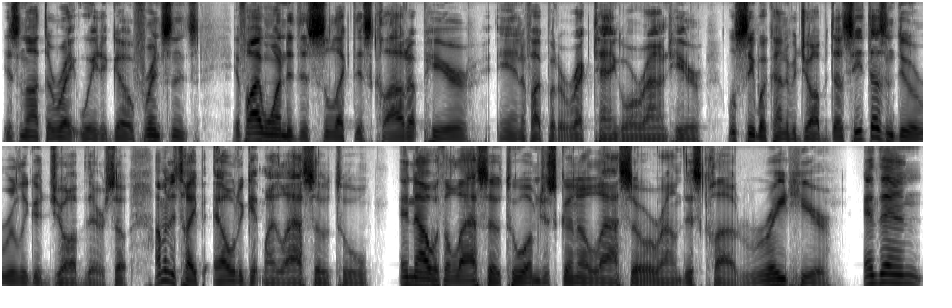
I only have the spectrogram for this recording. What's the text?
is not the right way to go. For instance, if I wanted to select this cloud up here, and if I put a rectangle around here, we'll see what kind of a job it does. See, it doesn't do a really good job there. So I'm going to type L to get my lasso tool. And now with the lasso tool, I'm just going to lasso around this cloud right here. And then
